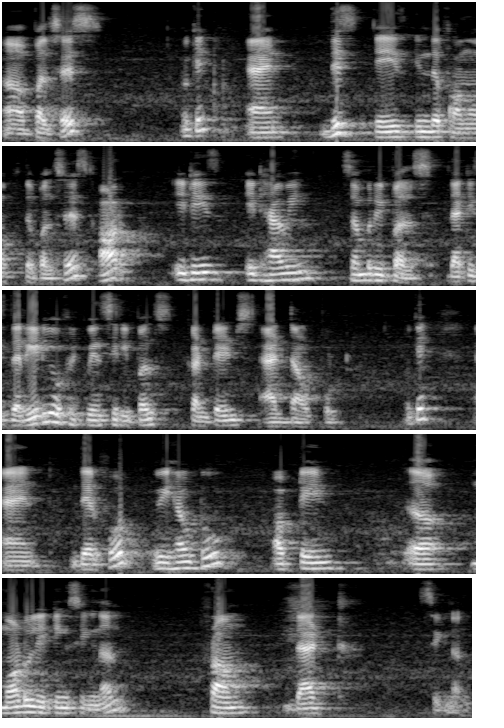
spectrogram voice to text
uh, pulses. Okay? And this is in the form of the pulses or it is it having some ripples. That is the radio frequency ripples contains at the output. Okay and therefore we have to obtain a modulating signal from that signal.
